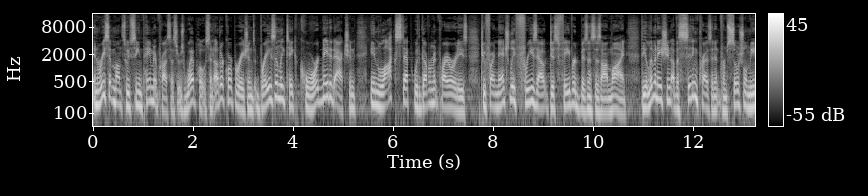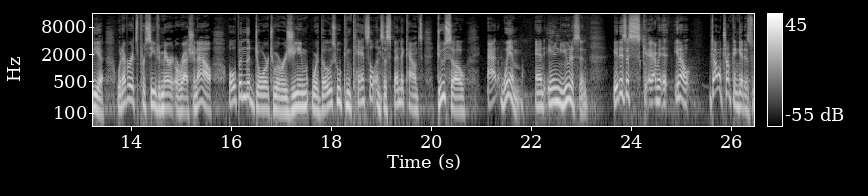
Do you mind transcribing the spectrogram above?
in recent months, we've seen payment processors, web hosts, and other corporations brazenly take coordinated action in lockstep with government priorities to financially freeze out disfavored businesses online. The elimination of a sitting president from social media, whatever its perceived merit or rationale, opened the door to a regime where those who can cancel and suspend accounts do so at whim and in unison. It is a, I mean, you know, Donald Trump can get his,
